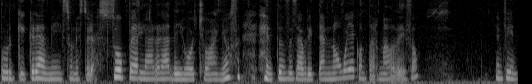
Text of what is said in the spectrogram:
porque créanme, es una historia súper larga de 8 años, entonces ahorita no voy a contar nada de eso. En fin,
